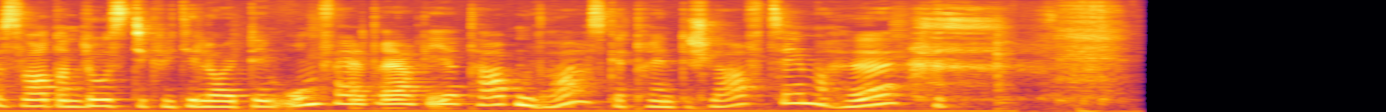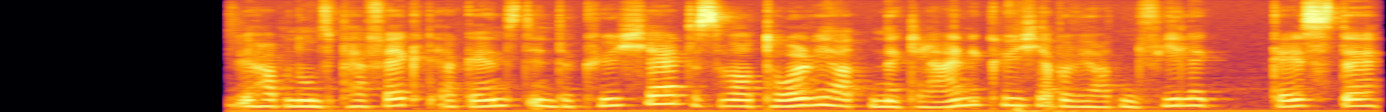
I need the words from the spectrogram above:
Das war dann lustig, wie die Leute im Umfeld reagiert haben. Was? Getrennte Schlafzimmer? Hä? Wir haben uns perfekt ergänzt in der Küche. Das war toll. Wir hatten eine kleine Küche, aber wir hatten viele Gäste.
